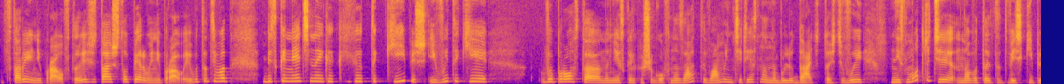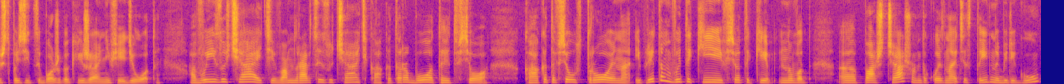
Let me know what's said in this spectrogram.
вторые неправы, вторые считают, что первые неправы. И вот эти вот бесконечные какие-то кипиш, и вы такие вы просто на несколько шагов назад, и вам интересно наблюдать. То есть вы не смотрите на вот этот весь кипиш с позиции «Боже, какие же они все идиоты», а вы изучаете, вам нравится изучать, как это работает все, как это все устроено. И при этом вы такие все-таки, ну вот э, Паш Чаш, он такой, знаете, стоит на берегу,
